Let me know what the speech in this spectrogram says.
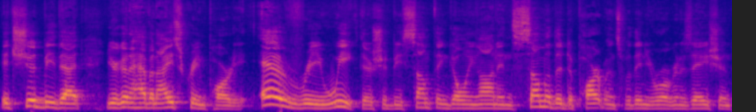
It should be that you're going to have an ice cream party. Every week there should be something going on in some of the departments within your organization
